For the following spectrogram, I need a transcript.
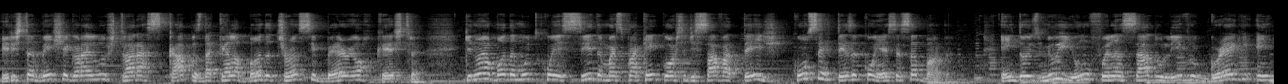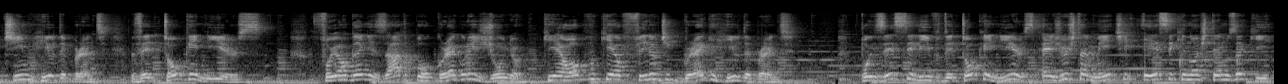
Eles também chegaram a ilustrar as capas daquela banda Trans-Siberian Orchestra, que não é uma banda muito conhecida, mas para quem gosta de Savatage, com certeza conhece essa banda. Em 2001 foi lançado o livro Greg and Tim Hildebrand, The Tolkieneers. Foi organizado por Gregory Jr., que é óbvio que é o filho de Greg Hildebrand pois esse livro The Tolkieneers é justamente esse que nós temos aqui,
